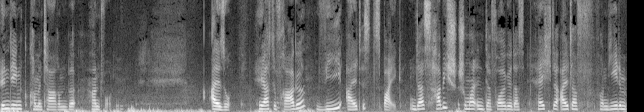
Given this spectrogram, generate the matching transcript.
in den Kommentaren beantworten. Also, erste Frage, wie alt ist Spike? Das habe ich schon mal in der Folge das echte Alter von jedem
